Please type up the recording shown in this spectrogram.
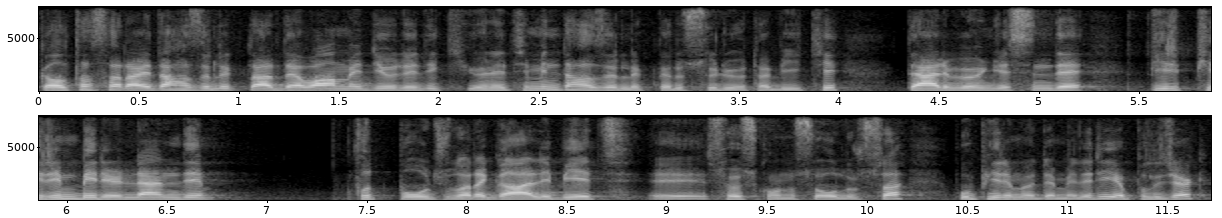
Galatasaray'da hazırlıklar devam ediyor dedik. Yönetimin de hazırlıkları sürüyor tabii ki. Derbi öncesinde bir prim belirlendi futbolculara galibiyet e, söz konusu olursa bu prim ödemeleri yapılacak.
